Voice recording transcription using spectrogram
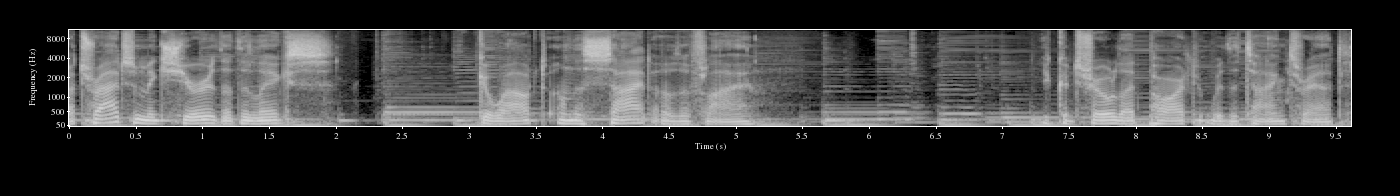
I try to make sure that the legs go out on the side of the fly. You control that part with the tying thread.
